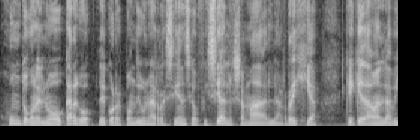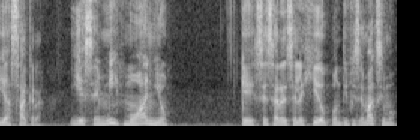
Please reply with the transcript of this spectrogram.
Junto con el nuevo cargo le correspondió una residencia oficial llamada La Regia que quedaba en la Vía Sacra. Y ese mismo año que César es elegido pontífice máximo,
